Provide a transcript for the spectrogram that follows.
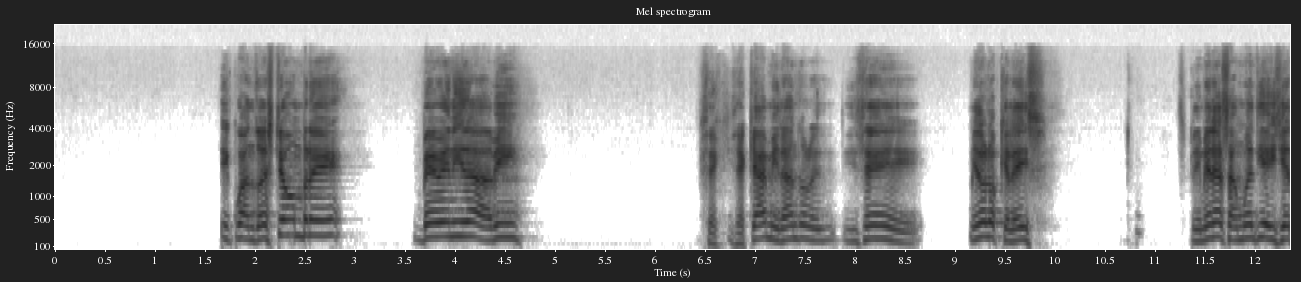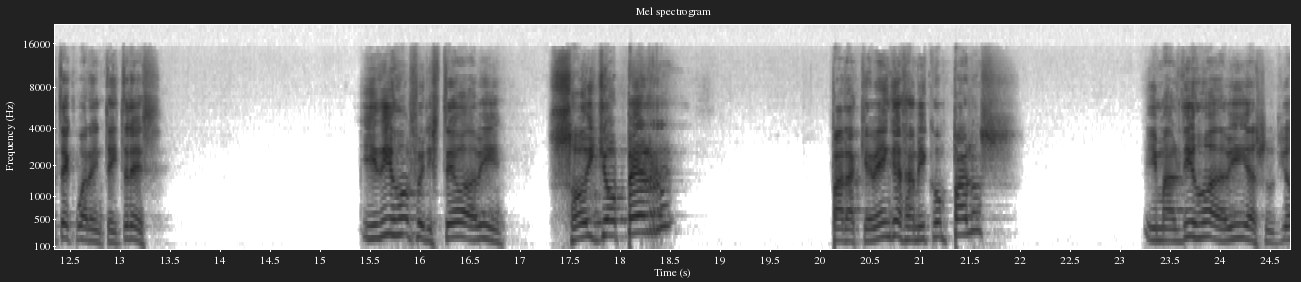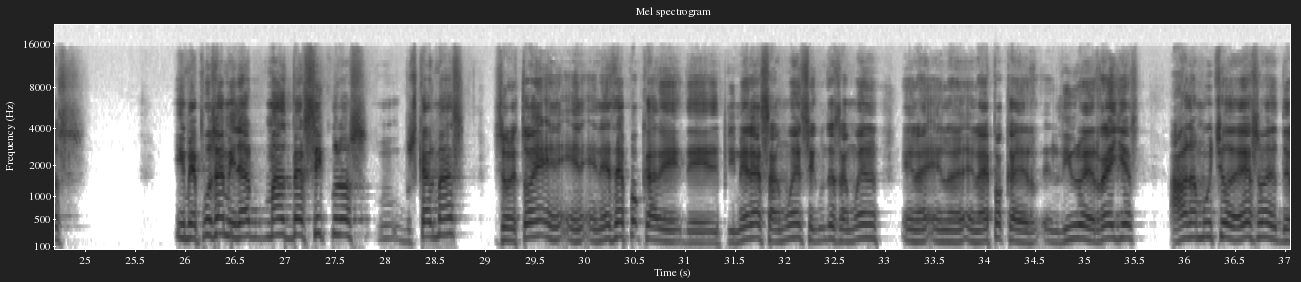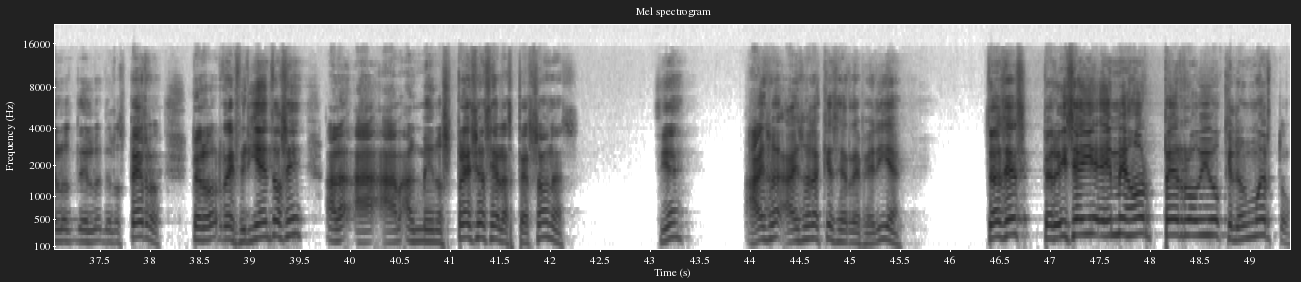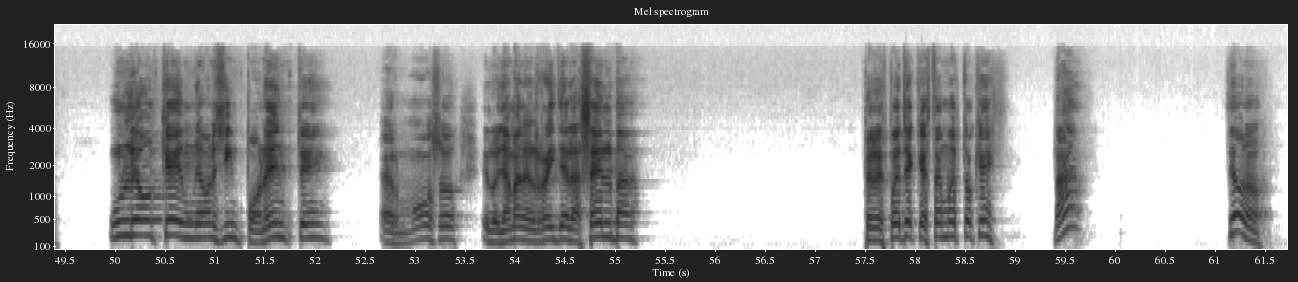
Y cuando este hombre ve venir a David, se, queda mirándole y dice, mira lo que le dice. Primera Samuel 17, 43. Y dijo el filisteo a David, ¿soy yo perro para que vengas a mí con palos? Y maldijo a David a sus dioses. Y me puse a mirar más versículos, buscar más, sobre todo en, esa época de, de, Samuel, Segunda Samuel, en la época del libro de Reyes, Habla mucho de eso, de los, perros, pero refiriéndose al menosprecio hacia las personas. ¿Sí? A eso, a eso era que se refería. Entonces, pero dice ahí, es mejor perro vivo que león muerto. Un león que, un león es imponente, hermoso, lo llaman el rey de la selva. Pero después de que está muerto, ¿qué? ¿Nada? ¿Sí o no?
